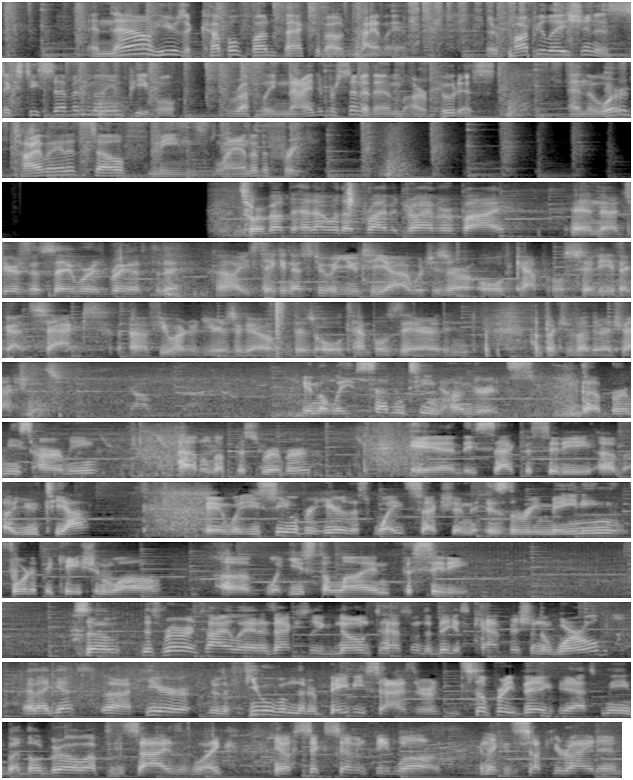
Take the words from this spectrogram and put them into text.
And now here's a couple fun facts about Thailand. Their population is 67 million people, roughly 90% of them are Buddhist, and the word Thailand itself means land of the free. So we're about to head out with our private driver, Pai, and uh, Jared's gonna say where he's bringing us today. Uh, he's taking us to a Ayutthaya, which is our old capital city that got sacked a few hundred years ago. There's old temples there and a bunch of other attractions. In the late 1700s, the Burmese army paddled up this river and they sacked the city of Ayutthaya. And what you see over here, this white section, is the remaining fortification wall of what used to line the city. So this river in Thailand is actually known to have some of the biggest catfish in the world. And I guess uh, here, there's a few of them that are baby sized. They're still pretty big if you ask me, but they'll grow up to the size of like, you know, six, seven feet long and they can suck you right in.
